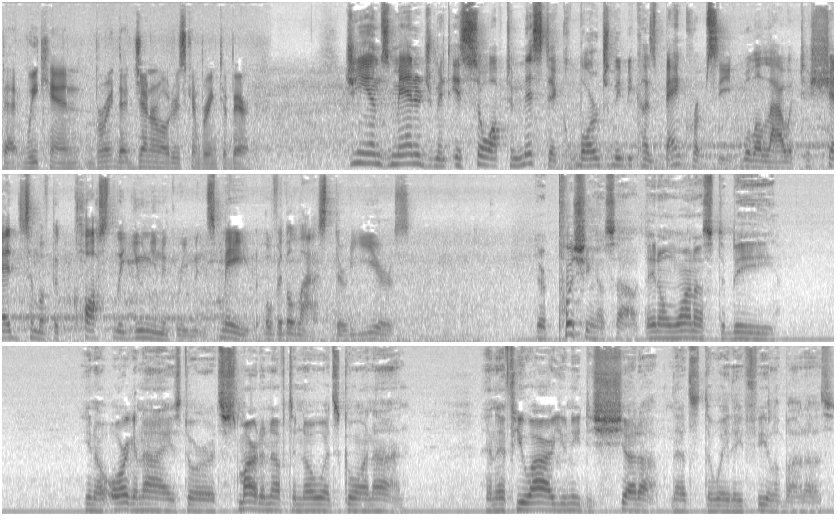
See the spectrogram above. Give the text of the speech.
that we can bring, that General Motors can bring to bear. GM's management is so optimistic largely because bankruptcy will allow it to shed some of the costly union agreements made over the last 30 years. They're pushing us out. They don't want us to be, you know, organized or smart enough to know what's going on. And if you are, you need to shut up. That's the way they feel about us.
